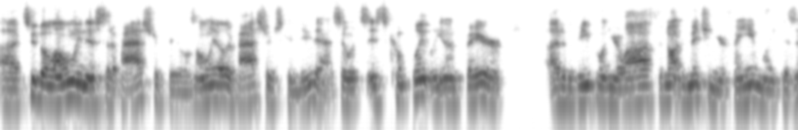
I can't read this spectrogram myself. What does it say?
uh, to the loneliness that a pastor feels. Only other pastors can do that. So it's, it's completely unfair uh, to the people in your life, and not to mention your family, because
